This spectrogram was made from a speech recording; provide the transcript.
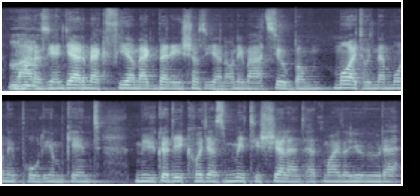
Uh-huh. már az ilyen gyermekfilmekben és az ilyen animációkban majd, hogy nem monopóliumként működik, hogy ez mit is jelenthet majd a jövőre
